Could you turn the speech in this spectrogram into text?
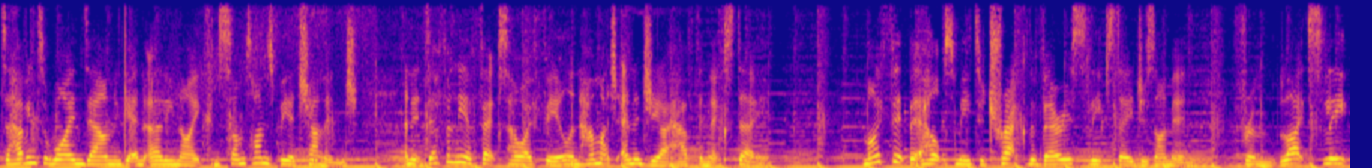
to having to wind down and get an early night can sometimes be a challenge, and it definitely affects how I feel and how much energy I have the next day. My Fitbit helps me to track the various sleep stages I'm in, from light sleep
